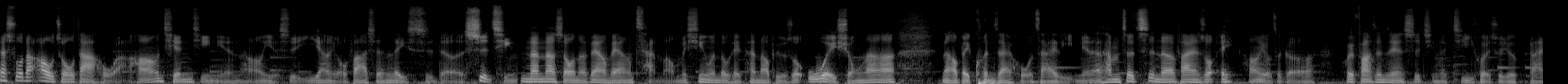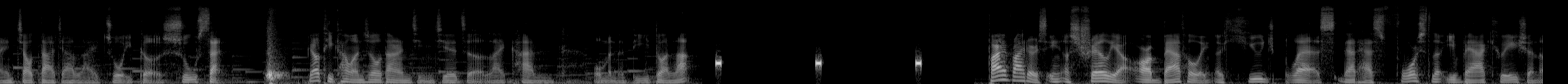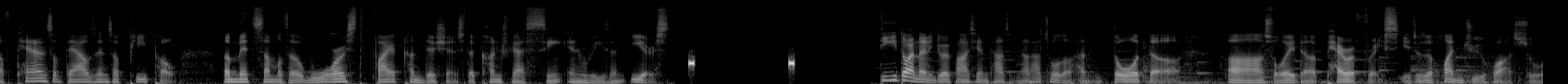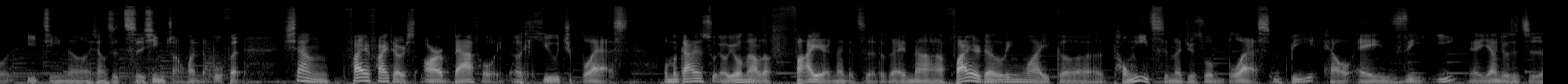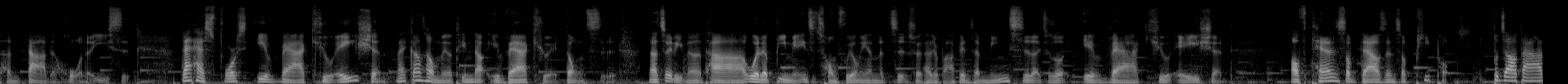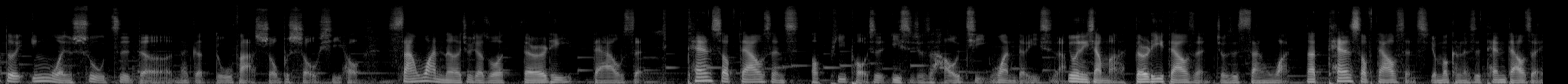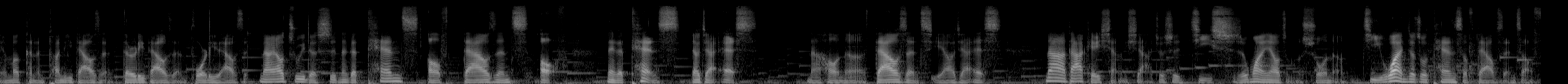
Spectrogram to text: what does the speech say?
那说到澳洲大火啊，好像前几年好像也是一样有发生类似的事情。那那时候呢，非常非常惨嘛，我们新闻都可以看到，比如说无尾熊啊，然后被困在火灾里面。那他们这次呢，发现说，哎，好像有这个会发生这件事情的机会，所以就赶快教大家来做一个疏散。标题看完之后，当然紧接着来看我们的第一段啦。Firefighters in Australia are battling a huge blast that has forced the evacuation of tens of thousands of people amid some of the worst fire conditions the country has seen in recent years. 第一段呢，你就会发现他怎么样？他做了很多的 呃所谓的 paraphrase，也就是换句话说，以及呢像是词性转换的部分，像 firefighters are battling a huge blast。 我们刚才说有用到了 fire 那个字，对不对？那 fire 的另外一个同义词呢，就做 blaze，b l a z e，一样就是指很大的火的意思。That has forced evacuation。那刚才我们有听到 evacuate 动词，那这里呢，它为了避免一直重复用一样的字，所以它就把它变成名词了，叫做 evacuation of tens of thousands of people。不知道大家对英文数字的那个读法熟不熟悉？吼，三万呢就叫做 thirty thousand，tens of thousands of people 是意思就是好几万的意思啦。因为你想嘛，thirty thousand 就是三万，那 tens of thousands 有没有可能是 ten thousand？有没有可能 twenty thousand？thirty thousand？forty thousand？那要注意的是那个 tens of thousands of 那个 tens 要加 s，然后呢 thousands 也要加 s。那大家可以想一下，就是几十万要怎么说呢？几万叫做 tens of thousands of，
